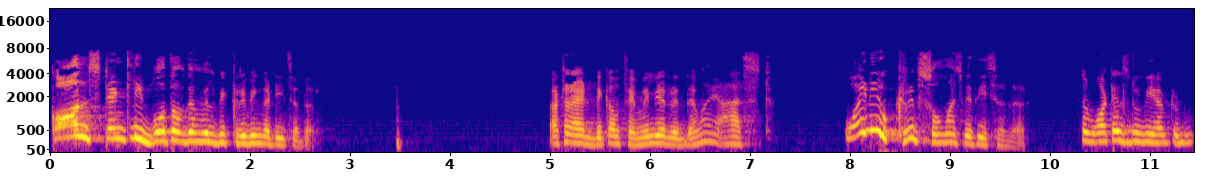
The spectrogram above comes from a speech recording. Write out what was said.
Constantly, both of them will be cribbing at each other. After I had become familiar with them, I asked, Why do you crib so much with each other? So, what else do we have to do?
